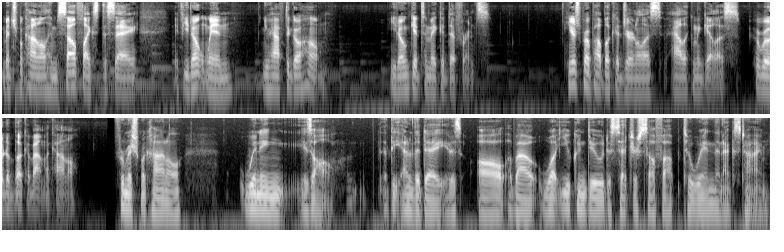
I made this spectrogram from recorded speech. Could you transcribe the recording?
Mitch McConnell himself likes to say if you don't win, you have to go home. You don't get to make a difference. Here's ProPublica journalist Alec MacGillis, who wrote a book about McConnell. For Mitch McConnell, winning is all. At the end of the day, it is all about what you can do to set yourself up to win the next time.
